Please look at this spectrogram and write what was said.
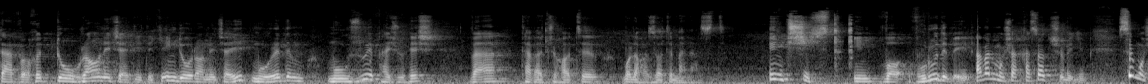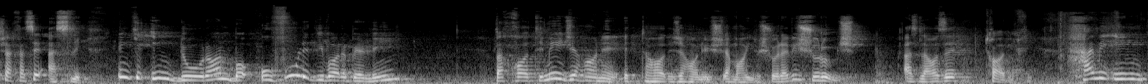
در واقع دوران جدیده که این دوران جدید مورد موضوع پژوهش و توجهات ملاحظات من است. این چیست؟ این ورود به این. اول مشخصاتشو بگیم. سه مشخصه اصلی. اینکه این دوران با افول دیوار برلین و خاتمه جهان اتحاد جهانی جماهیر شوروی شروع میشه. از لحاظ تاریخی. همه این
